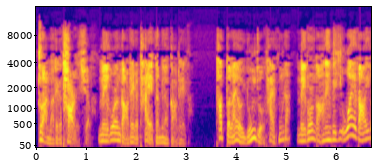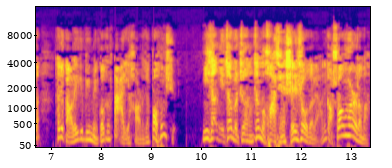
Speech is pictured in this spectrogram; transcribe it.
转到这个套里去了。美国人搞这个，他也跟着要搞这个。他本来有永久太空站，美国人搞航天飞机，我也搞一个，他就搞了一个比美国更大一号的，叫暴风雪。你想，你这么折腾，这么花钱，谁受得了？你搞双份的嘛，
